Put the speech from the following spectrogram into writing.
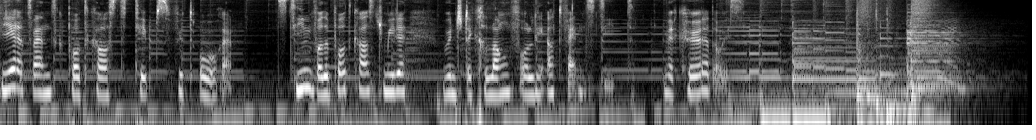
24 Podcast-Tipps für die Ohren. Das Team der Podcast-Schmiede wünscht eine klangvolle Adventszeit. Wir hören uns.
